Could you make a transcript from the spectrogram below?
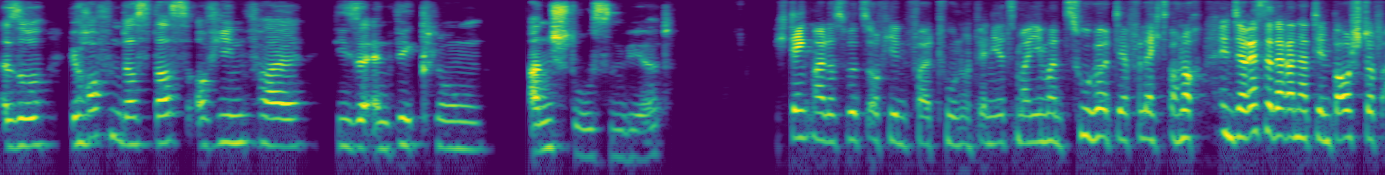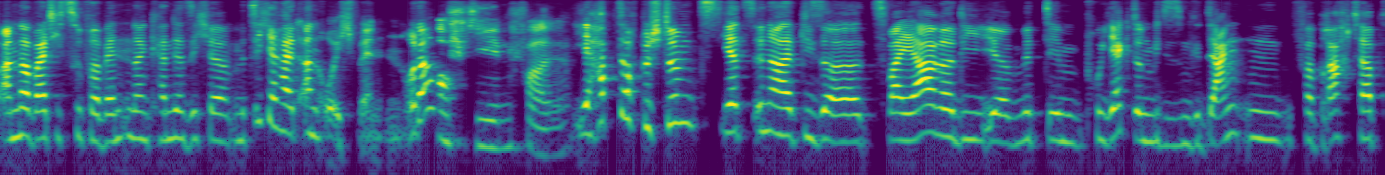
Also wir hoffen, dass das auf jeden Fall diese Entwicklung anstoßen wird ich denke mal, das wird es auf jeden Fall tun. Und wenn jetzt mal jemand zuhört, der vielleicht auch noch Interesse daran hat, den Baustoff anderweitig zu verwenden, dann kann der sich ja mit Sicherheit an euch wenden, oder? Auf jeden Fall. Ihr habt doch bestimmt jetzt innerhalb dieser zwei Jahre, die ihr mit dem Projekt und mit diesem Gedanken verbracht habt,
